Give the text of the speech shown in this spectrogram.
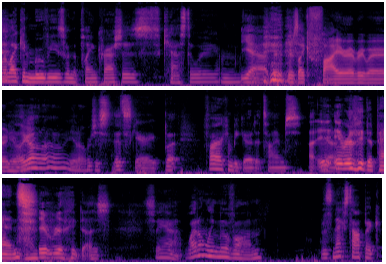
or like in movies when the plane crashes, Castaway. mm. Yeah, there- there's like fire everywhere, and you're like, oh no, you know. which is that's scary. But fire can be good at times. Uh, it Yeah. it really depends. It really does. So yeah, why don't we move on? This next topic.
